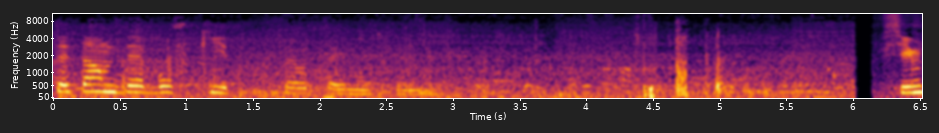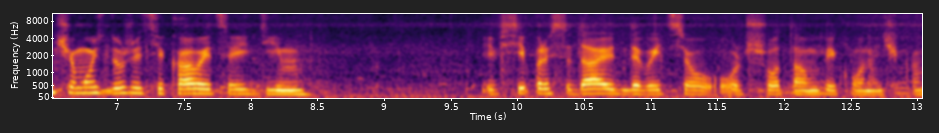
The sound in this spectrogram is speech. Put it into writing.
Це там, де був кіт. Це оцей мультфільм. Всім чомусь дуже цікавий цей дім. І всі присідають дивитися, от що там віконечко.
